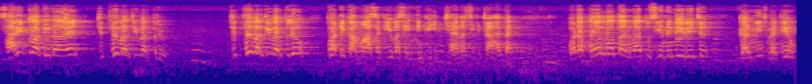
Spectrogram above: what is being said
ਸਾਰੀ ਤੁਹਾਡੇ ਨਾਲ ਹੈ, ਜਿੱਥੇ ਮਰਜ਼ੀ ਵਰਤ ਲਿਓ। ਜਿੱਥੇ ਮਰਜ਼ੀ ਵਰਤ ਲਿਓ, ਤੁਹਾਡੇ ਕੰਮ ਆ ਸਕੀਏ ਬਸ ਇੰਨੀ ਕੁ ਇੱਛਾ ਹੈ, ਬਸ ਇੱਕ ਚਾਹਤ ਹੈ। ਤੁਹਾਡਾ ਬਹੁਤ ਬਹੁਤ ਧੰਨਵਾਦ, ਤੁਸੀਂ ਇੰਨੇ ਹਨੇਰੇ 'ਚ ਗਰਮੀ 'ਚ ਬੈਠੇ ਹੋ।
